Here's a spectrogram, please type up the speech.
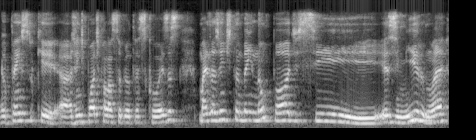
eu penso que a gente pode falar sobre outras coisas, mas a gente também não pode se eximir, não é,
